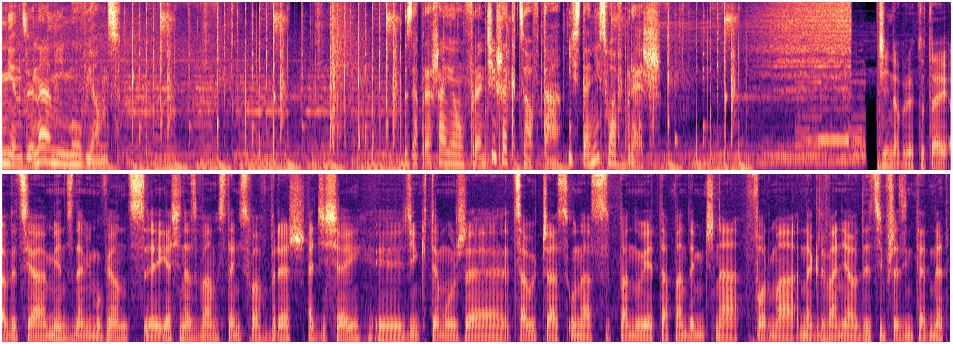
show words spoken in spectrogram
Między nami mówiąc. Zapraszają Franciszek Cofta i Stanisław Bresz. Dzień dobry, tutaj audycja Między Nami Mówiąc. Ja się nazywam Stanisław Bresz, a dzisiaj, y, dzięki temu, że cały czas u nas panuje ta pandemiczna forma nagrywania audycji przez internet,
